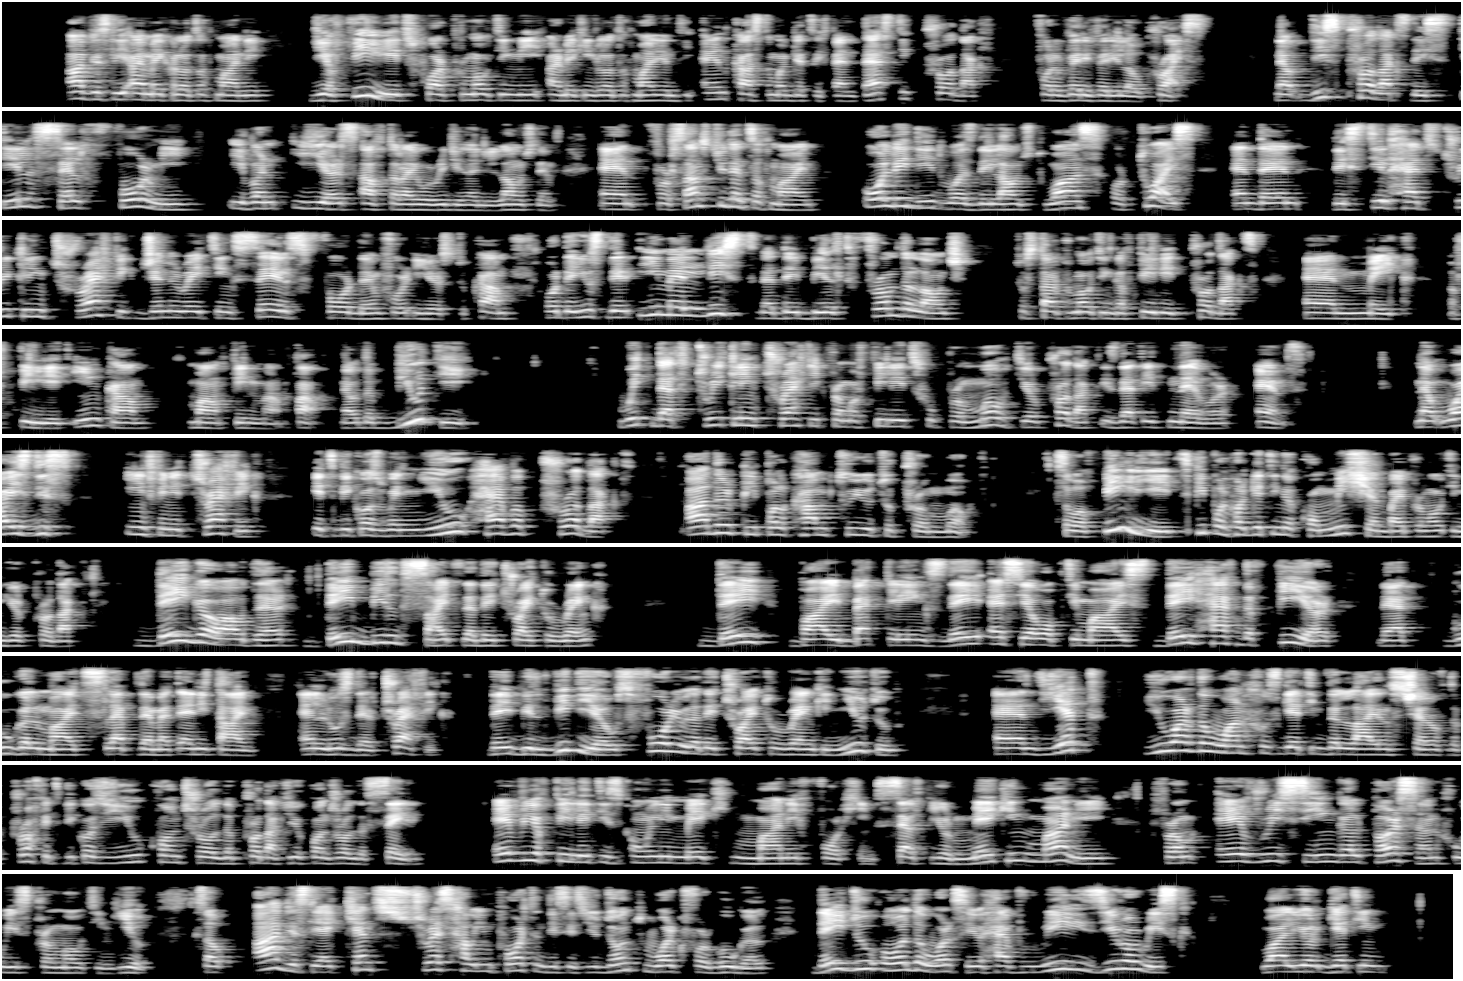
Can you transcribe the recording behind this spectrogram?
Obviously, I make a lot of money the affiliates who are promoting me are making a lot of money and the end customer gets a fantastic product for a very very low price now these products they still sell for me even years after i originally launched them and for some students of mine all they did was they launched once or twice and then they still had trickling traffic generating sales for them for years to come or they used their email list that they built from the launch to start promoting affiliate products and make affiliate income month in, month out. Now, the beauty with that trickling traffic from affiliates who promote your product is that it never ends. Now, why is this infinite traffic? It's because when you have a product, other people come to you to promote. So affiliates, people who are getting a commission by promoting your product, they go out there, they build sites that they try to rank, they buy backlinks, they SEO optimize, they have the fear that Google might slap them at any time and lose their traffic. They build videos for you that they try to rank in YouTube, and yet you are the one who's getting the lion's share of the profits because you control the product, you control the sale. Every affiliate is only making money for himself. You're making money from every single person who is promoting you. So obviously, I can't stress how important this is. You don't work for Google. They do all the work, so you have really zero risk while you're getting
